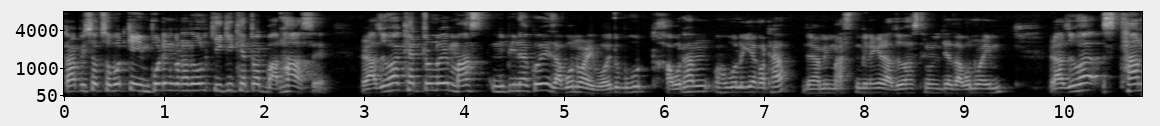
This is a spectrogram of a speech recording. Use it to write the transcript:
তাৰপিছত চবতকৈ ইম্পৰ্টেণ্ট কথাটো হ'ল কি কি ক্ষেত্ৰত বাধা আছে। ৰাজহুৱা ক্ষেত্ৰলৈ মাস্ক নিপিন্ধাকৈ যাব নোৱাৰিব। এইটো বহুত সাৱধান হ'বলগীয়া কথা যে আমি মাস্ক নিপিন্ধাকৈ ৰাজহুৱা স্থানত এতিয়া যাব নোৱাৰিম। ৰাজহুৱা স্থান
